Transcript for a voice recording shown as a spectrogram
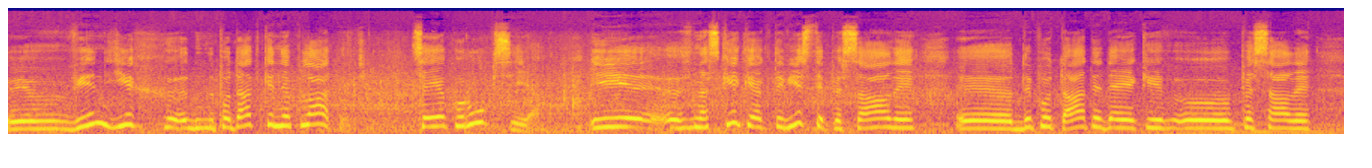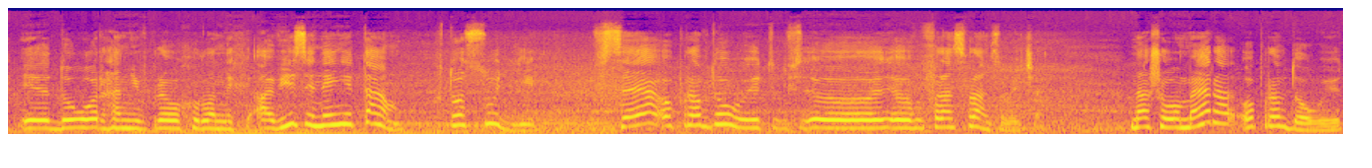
Е, Він їх е, податки не платить. Це є корупція. І е, наскільки активісти писали, е, депутати деякі е, писали до органів правоохоронних, а віз і нині там. Хто судді? Все оправдовують Франц Францовича. Нашого мера оправдовують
